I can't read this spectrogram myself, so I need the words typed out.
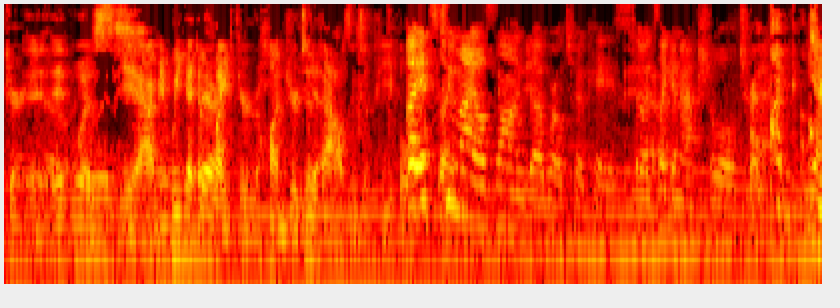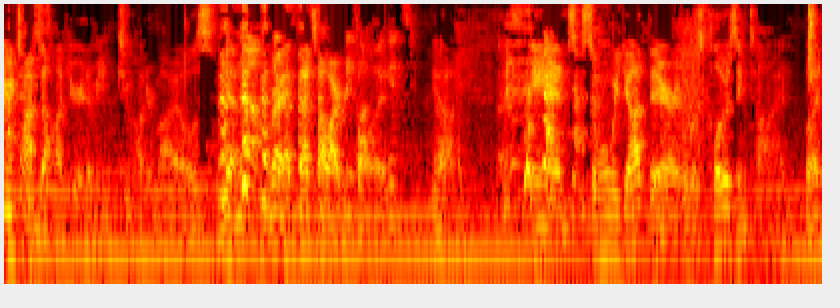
journey. It, though. it was, yeah. I mean, we had to Very- fight through hundreds of Yeah. thousands of people. Uh, it's two miles long, the World Showcase, so it's like an actual trek. Oh. Yeah. two times a hundred. I mean, two hundred miles. Yeah. No. Right. That's how I recall it. It's, Yeah. and so when we got there, it was closing time, but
